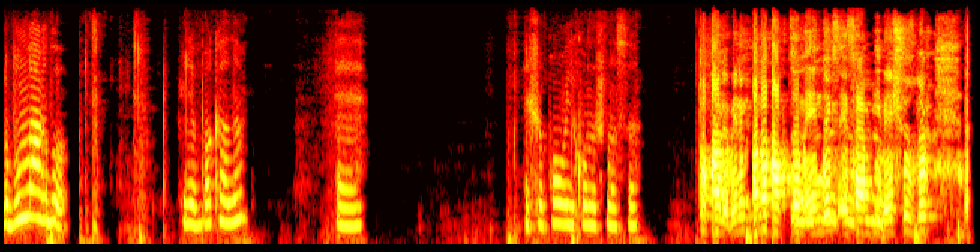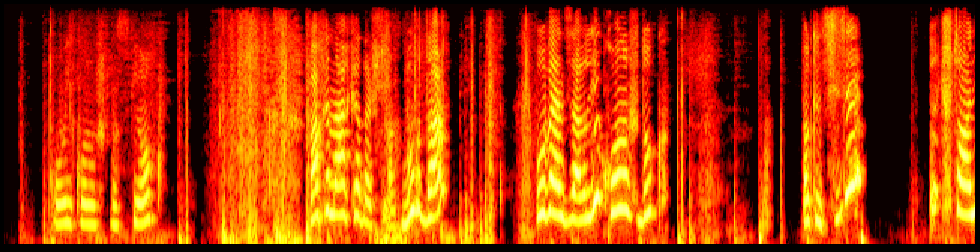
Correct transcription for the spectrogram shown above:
bunlar bu. Şöyle bakalım. Ee, e, şu Powell konuşması. toparlıyor. Benim ana baktığım endeks S&P 500'dür. Powell konuşması yok. Bakın arkadaşlar burada bu benzerliği konuştuk. Bakın size 3 tane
